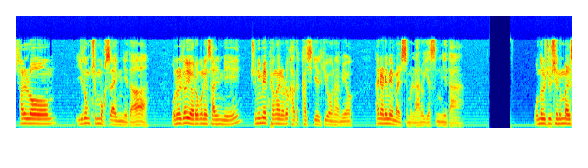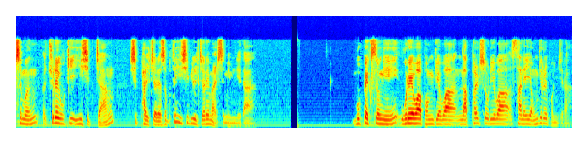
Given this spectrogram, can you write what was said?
샬롬 이동춘 목사입니다. 오늘도 여러분의 삶이 주님의 평안으로 가득하시길 기원하며 하나님의 말씀을 나누겠습니다. 오늘 주시는 말씀은 출애굽기 20장 18절에서부터 21절의 말씀입니다. 무백성이 우레와 번개와 나팔 소리와 산의 연기를 본지라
